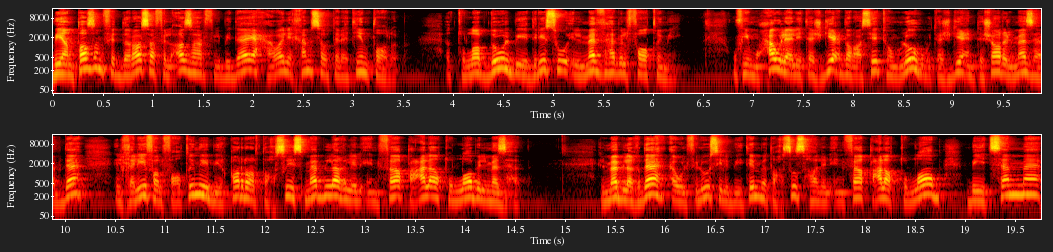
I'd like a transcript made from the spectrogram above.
بينتظم في الدراسة في الأزهر في البداية حوالي 35 طالب. الطلاب دول بيدرسوا المذهب الفاطمي. وفي محاولة لتشجيع دراستهم له وتشجيع انتشار المذهب ده الخليفة الفاطمي بيقرر تخصيص مبلغ للإنفاق على طلاب المذهب. المبلغ ده أو الفلوس اللي بيتم تخصيصها للإنفاق على الطلاب بيتسمى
